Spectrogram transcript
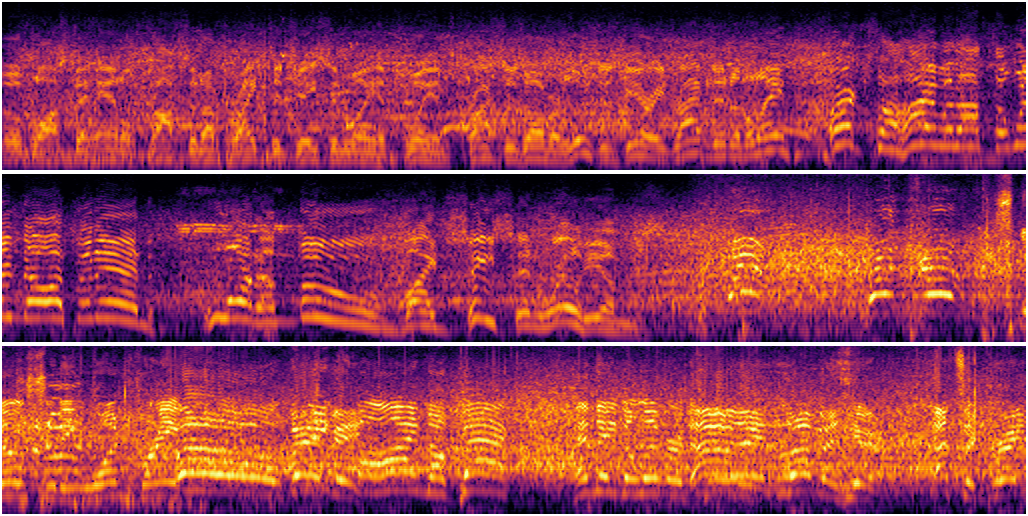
Move lost the handle, coughs it up right to Jason Williams. Williams crosses over, loses Gary, drives into the lane, arcs the high one out the window, up and in. What a move by Jason Williams. Snow shooting one for eight. Oh, baby! Behind the back, and they deliver two. Oh, I love it here. That's a great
